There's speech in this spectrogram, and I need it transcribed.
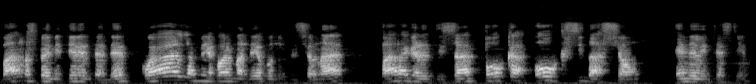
van a nos permitir entender cuál es la mejor manejo nutricional para garantizar poca oxidación en el intestino.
